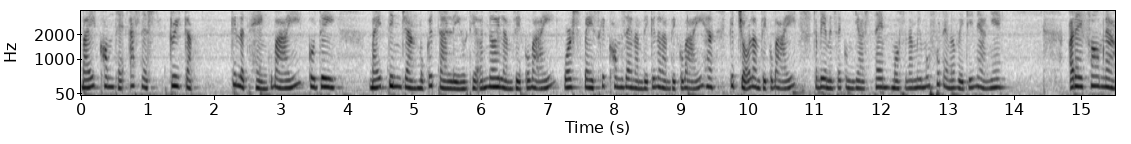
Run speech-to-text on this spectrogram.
bà ấy không thể access, truy cập cái lịch hẹn của bà ấy. Câu D, bà ấy tin rằng một cái tài liệu thì ở nơi làm việc của bà ấy, workspace, cái không gian làm việc, cái nơi làm việc của bà ấy ha, cái chỗ làm việc của bà ấy. Rồi bây giờ mình sẽ cùng dò xem 1 giờ 51 phút đang ở vị trí nào nha. Ở đây form nào?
